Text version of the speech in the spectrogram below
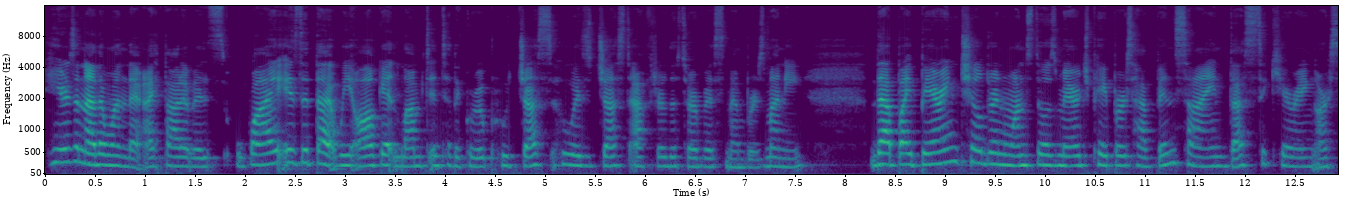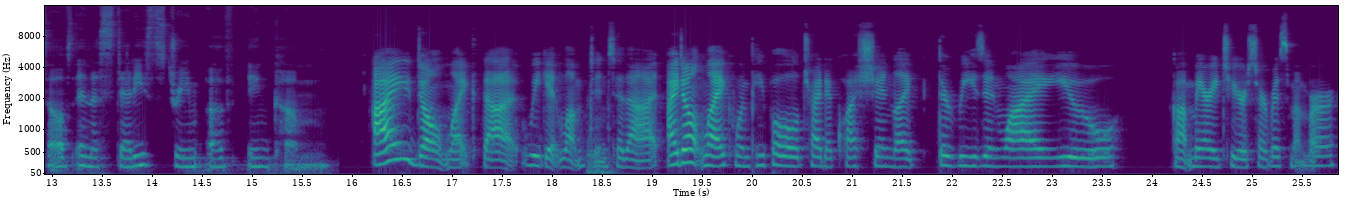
Here's another one that I thought of is why is it that we all get lumped into the group who just who is just after the service members' money? That by bearing children once those marriage papers have been signed, thus securing ourselves in a steady stream of income. I don't like that we get lumped into that. I don't like when people try to question like the reason why you got married to your service member,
